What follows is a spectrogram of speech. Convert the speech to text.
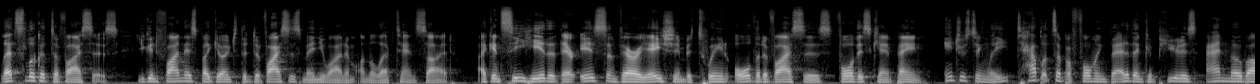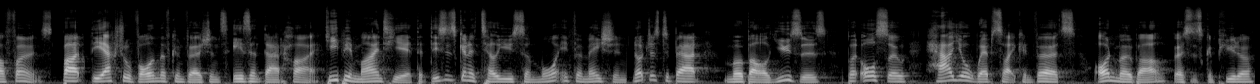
let's look at devices. You can find this by going to the devices menu item on the left hand side. I can see here that there is some variation between all the devices for this campaign. Interestingly, tablets are performing better than computers and mobile phones, but the actual volume of conversions isn't that high. Keep in mind here that this is going to tell you some more information, not just about mobile users, but also how your website converts on mobile versus computer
